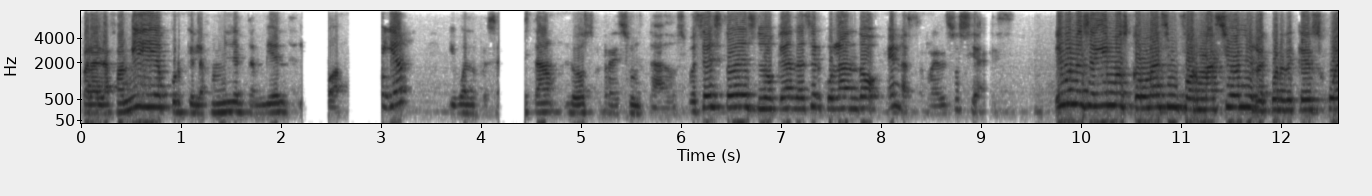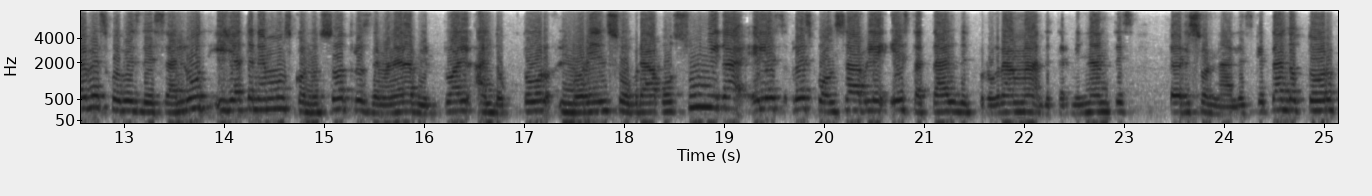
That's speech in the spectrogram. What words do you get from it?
para la familia, porque la familia también lo apoya y bueno, pues ahí están los resultados. Pues esto es lo que anda circulando en las redes sociales. Y bueno, seguimos con más información y recuerde que es jueves, jueves de salud y ya tenemos con nosotros de manera virtual al doctor Lorenzo Bravo Zúñiga. Él es responsable estatal del programa Determinantes personales. ¿Qué tal, doctor?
